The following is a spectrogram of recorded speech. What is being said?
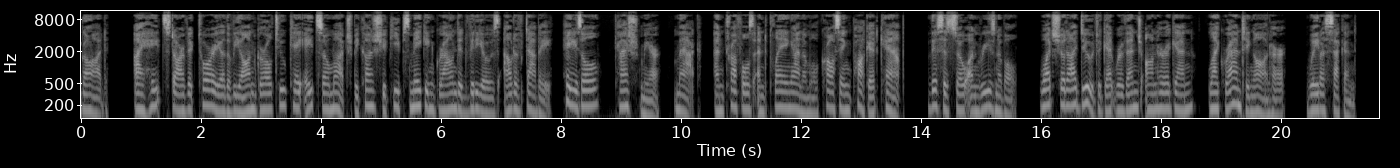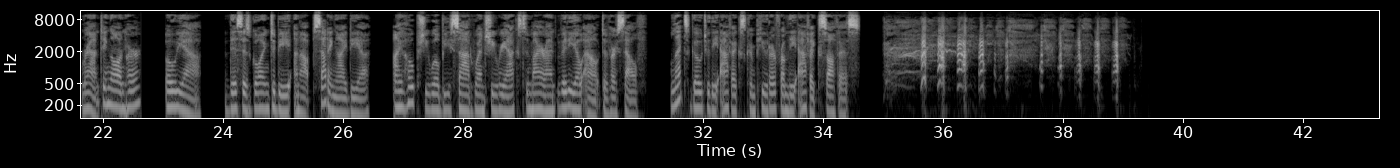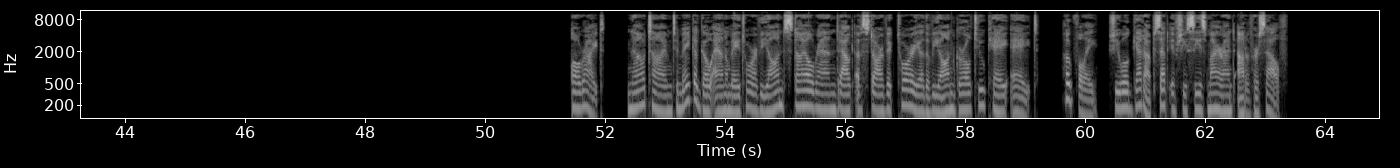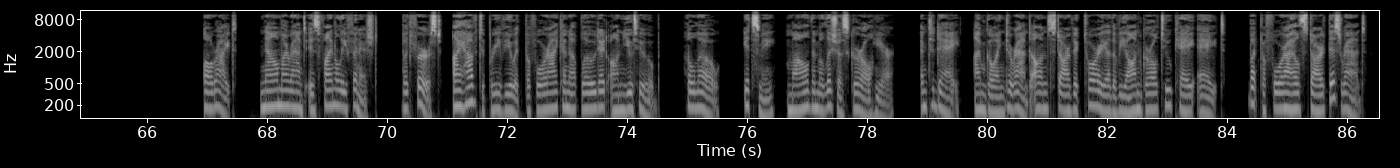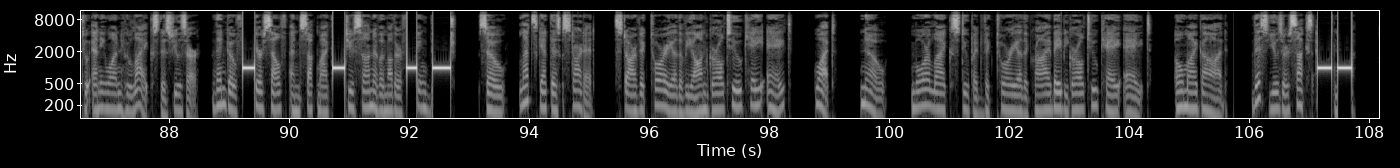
God. I hate Star Victoria the Vyond Girl 2K8 so much because she keeps making grounded videos out of Tabby, Hazel, Kashmir, Mac, and Truffles and playing Animal Crossing Pocket Camp. This is so unreasonable. What should I do to get revenge on her again, like ranting on her? Wait a second. Ranting on her? Oh yeah. This is going to be an upsetting idea. I hope she will be sad when she reacts to my rant video out of herself. Let's go to the Affix computer from the Affix office. Alright. Now time to make a Go Animator Vyond style rand out of Star Victoria the Vyond Girl 2K8. Hopefully, she will get upset if she sees my rant out of herself. Alright. Now my rant is finally finished. But first, I have to preview it before I can upload it on YouTube. Hello. It's me, Mal the malicious girl here. And today, I'm going to rant on Star Victoria the Vyond Girl 2K8. But before I'll start this rant, to anyone who likes this user, then go f yourself and suck my you son of a motherfucking bitch. So, let's get this started. Star Victoria the Vyond Girl 2K8? What? No. More like stupid Victoria the Crybaby Girl 2K8. Oh my god. This user sucks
